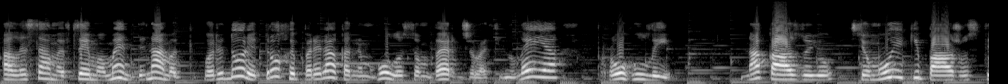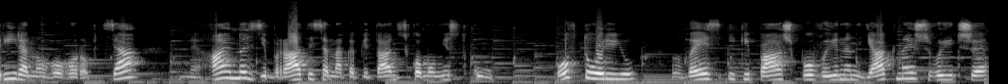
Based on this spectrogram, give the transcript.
але саме в цей момент динамик в коридорі трохи переляканим голосом Верджила Фінлея прогули. Наказую всьому екіпажу стріляного горобця негайно зібратися на капітанському містку. Повторюю, весь екіпаж повинен якнайшвидше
